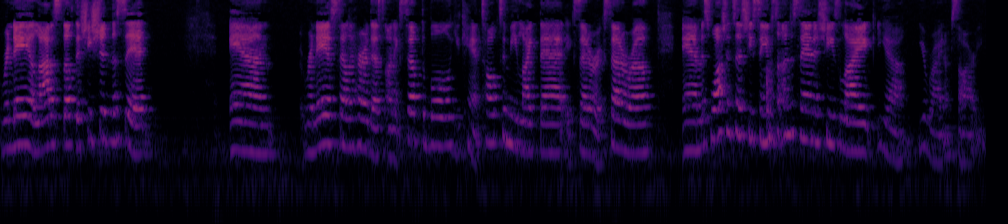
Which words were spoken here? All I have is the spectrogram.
Renee a lot of stuff that she shouldn't have said. And Renee is telling her that's unacceptable. You can't talk to me like that, etc., etc. And Miss Washington, she seems to understand, and she's like, "Yeah, you're right. I'm sorry."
